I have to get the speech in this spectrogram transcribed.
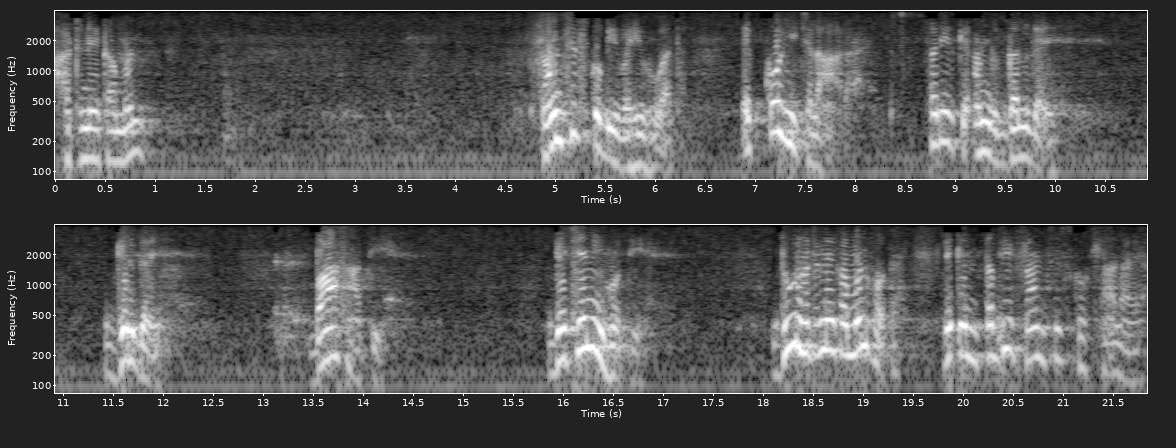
हटने का मन, फ्रांसिस को भी वही हुआ था। एक को ही चला आ रहा है। शरीर के अंग गल गए गिर गए बास आती है, बेचैनी होती है। दूर हटने का मन होता है, लेकिन तभी फ्रांसिस को ख्याल आया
